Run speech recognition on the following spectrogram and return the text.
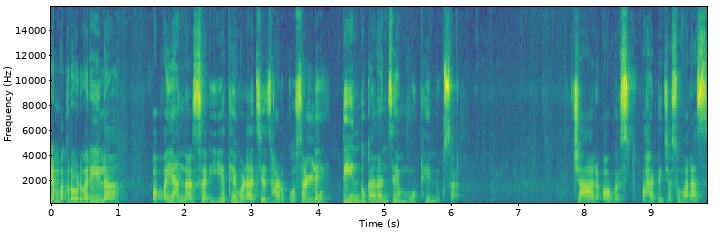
त्र्यंबक रोडवरील पपया नर्सरी येथे वडाचे झाड कोसळले. तीन दुकानांचे मोठे नुकसान. चार ऑगस्ट पहाटेच्या सुमारास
